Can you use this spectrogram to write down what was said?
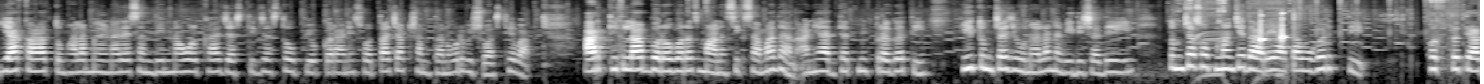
या काळात तुम्हाला मिळणाऱ्या संधींना ओळखा जास्तीत जास्त उपयोग करा आणि स्वतःच्या क्षमतांवर विश्वास ठेवा. आर्थिक लाभ बरोबरच मानसिक समाधान आणि आध्यात्मिक प्रगती ही तुमच्या जीवनाला नवी दिशा देईल. तुमच्या स्वप्नांचे दारे आता उघडतील. फक्त त्यात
